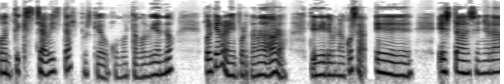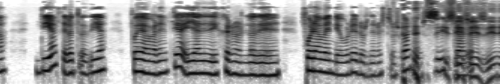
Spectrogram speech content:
con tics chavistas, pues que como estamos viendo, ¿por qué no le importa nada ahora? Te diré una cosa, eh, esta señora Díaz el otro día fue a Valencia y ya le dijeron lo de fuera vende obreros de nuestros barrios. sí, sí, sí, sí,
